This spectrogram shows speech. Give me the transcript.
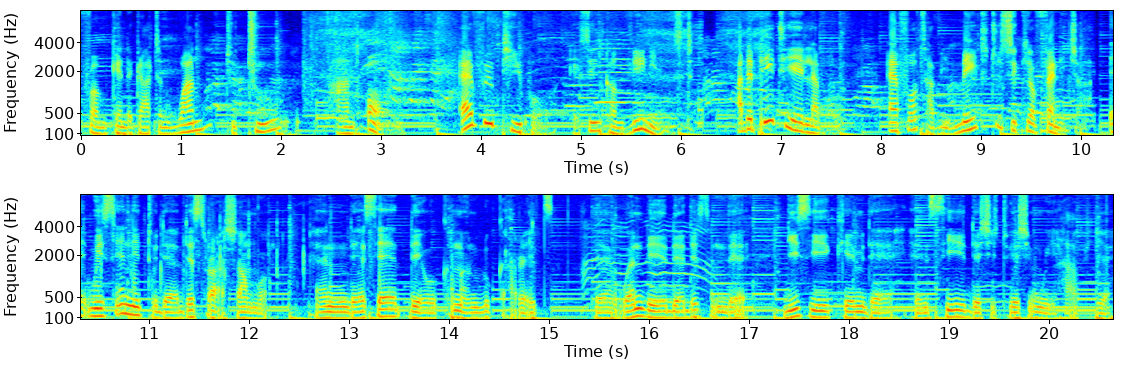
From kindergarten 1 to 2 and on, every pupil is inconvenienced. At the PTA level, efforts have been made to secure furniture. We sent it to the district assembly and they said they will come and look at it. Then when they did this and the DC came there and see the situation we have here,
